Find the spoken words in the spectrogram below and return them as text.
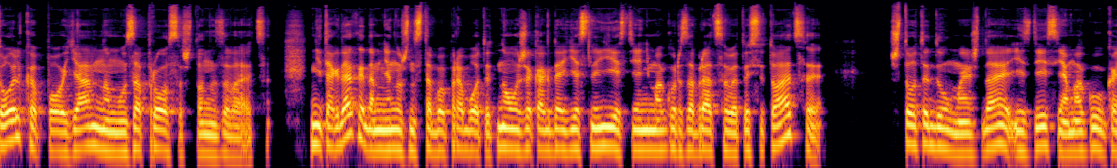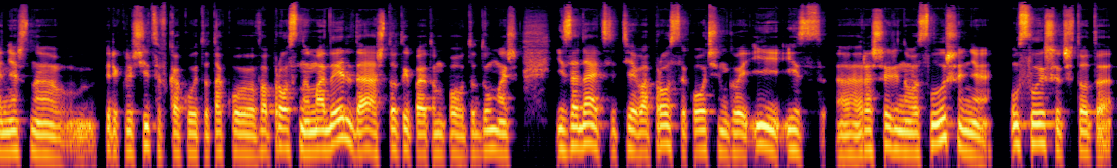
только по явному запросу, что называется. Не тогда, когда мне нужно с тобой поработать, но уже когда, если есть, я не могу разобраться в этой ситуации – что ты думаешь, да, и здесь я могу, конечно, переключиться в какую-то такую вопросную модель, да, а что ты по этому поводу думаешь, и задать те вопросы коучинговые и из э, расширенного слушания услышать что-то,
